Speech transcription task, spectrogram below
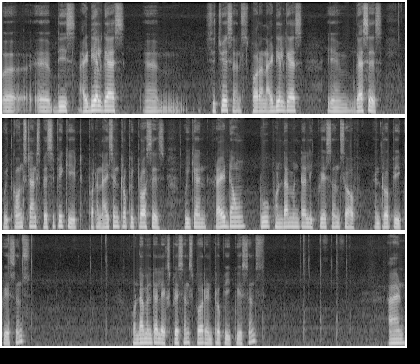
uh, uh, this ideal gas um, situations for an ideal gas um, gases with constant specific heat for an isentropic process we can write down two fundamental equations of entropy equations fundamental expressions for entropy equations and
